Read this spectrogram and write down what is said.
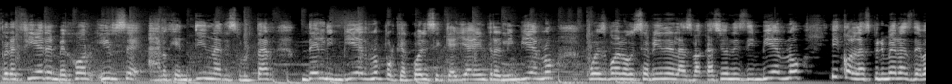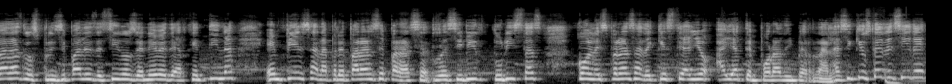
prefiere mejor irse a Argentina a disfrutar del invierno, porque acuérdense que allá entra el invierno, pues bueno, se vienen las vacaciones de invierno y con las primeras nevadas los principales destinos de nieve de Argentina empiezan a prepararse para recibir turistas con la esperanza de que este año haya temporada invernal. Así que usted decide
